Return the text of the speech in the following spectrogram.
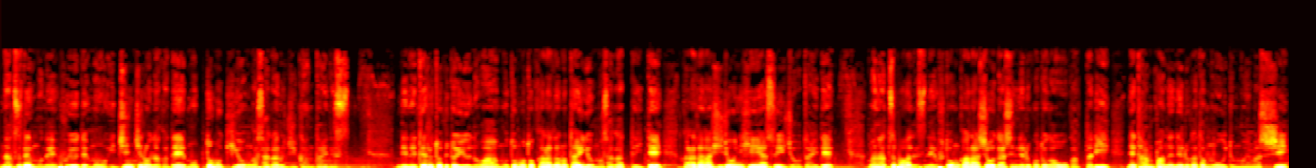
夏でもね冬でも1日の中で最も気温が下がる時間帯です。で寝てる時というのはもともと体の体温も下がっていて体が非常に冷えやすい状態で、まあ、夏場はですね布団から足を出して寝ることが多かったり、ね、短パンで寝る方も多いと思いますし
